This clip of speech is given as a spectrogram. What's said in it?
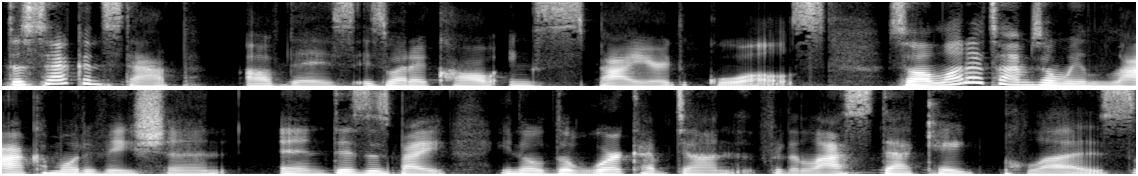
The second step of this is what I call inspired goals. So a lot of times when we lack motivation, and this is by, you know, the work I've done for the last decade plus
